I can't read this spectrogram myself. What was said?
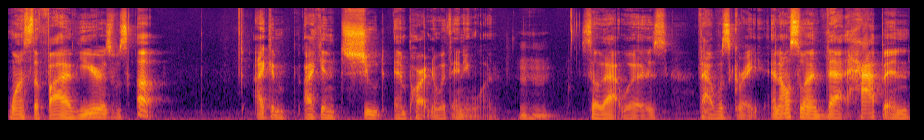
once the five years was up, I can I can shoot and partner with anyone. Mm-hmm. So that was that was great, and also and that happened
